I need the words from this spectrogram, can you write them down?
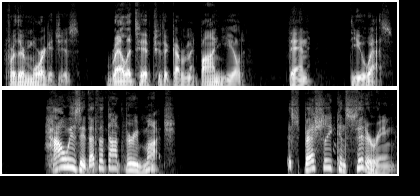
for their mortgages relative to the government bond yield than the US. How is it? That's not very much. Especially considering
